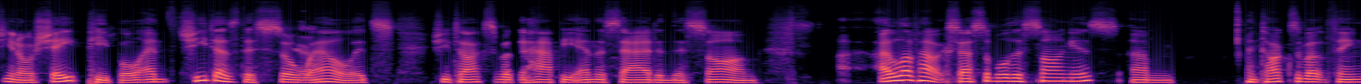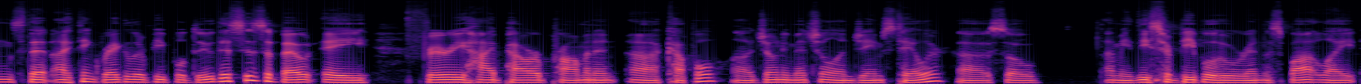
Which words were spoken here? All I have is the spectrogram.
you know shape people. And she does this so Yeah. well. It's she talks about the happy and the sad in this song. I- I love how accessible this song is. Um, and talks about things that I think regular people do. This is about a very high power, prominent uh, couple, uh, Joni Mitchell and James Taylor. Uh, so, I mean, these are people who are in the spotlight.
